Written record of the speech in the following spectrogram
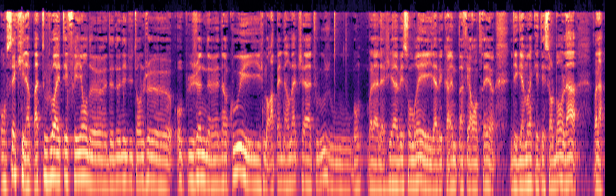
on sait qu'il n'a pas toujours été friand de, de, donner du temps de jeu aux plus jeunes d'un coup. Et je me rappelle d'un match à Toulouse où bon voilà la GIA avait sombré et il avait quand même pas fait rentrer des gamins qui étaient sur le banc. Là voilà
